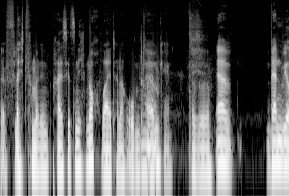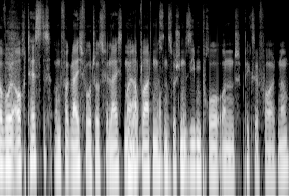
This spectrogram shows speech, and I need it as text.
äh, vielleicht will man den Preis jetzt nicht noch weiter nach oben treiben. Ja, okay. Also. Ja, werden wir wohl auch Tests und Vergleichsfotos vielleicht mal ja, abwarten müssen zwischen 7 Pro und Pixel Fold, ne?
